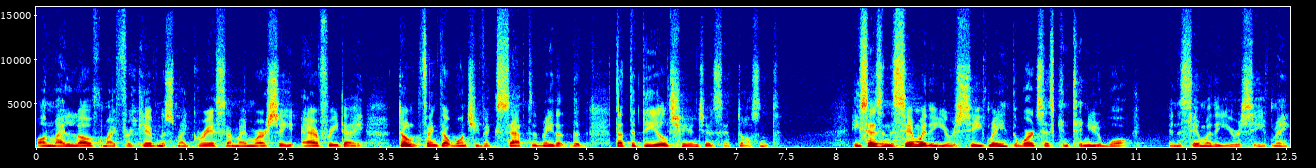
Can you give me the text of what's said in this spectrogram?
on my love, my forgiveness, my grace, and my mercy every day. Don't think that once you've accepted me that the, that the deal changes. It doesn't. He says, In the same way that you received me, the word says, continue to walk in the same way that you received me.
